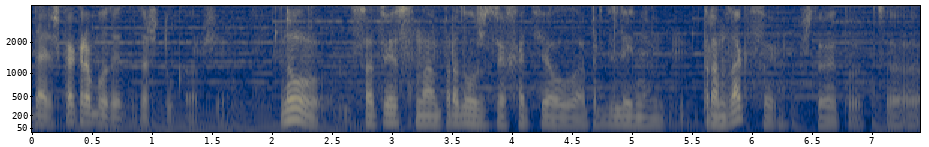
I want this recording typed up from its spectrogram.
дальше, как работает эта штука вообще? Ну, соответственно, продолжить я хотел определением транзакции, что это вот э,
